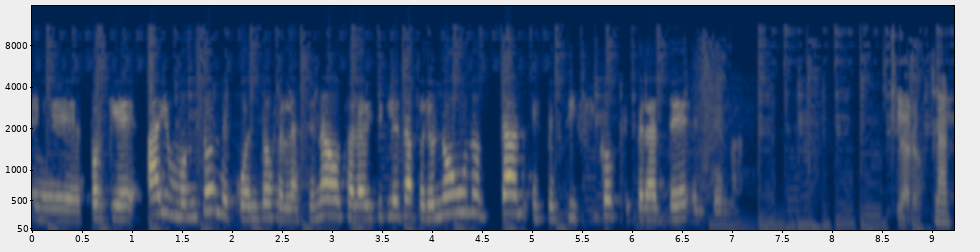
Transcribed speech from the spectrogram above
eh, porque hay un montón de cuentos relacionados a la bicicleta, pero no uno tan específico que trate el tema. Claro. Claro.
